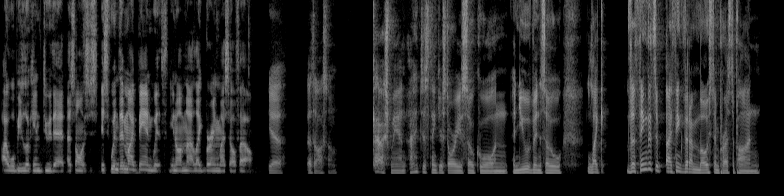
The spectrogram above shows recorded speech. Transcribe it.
I will be looking to do that as long as it's, within my bandwidth. You know, I'm not like burning myself out. Yeah, that's awesome. Gosh, man, I just think your story is so cool, and and you've been so like the thing that's I think that I'm most impressed upon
